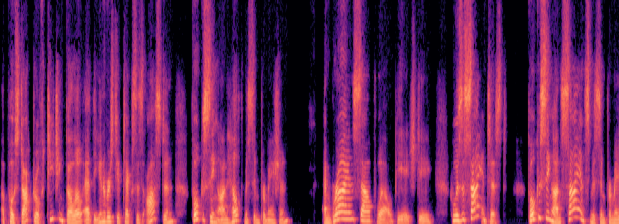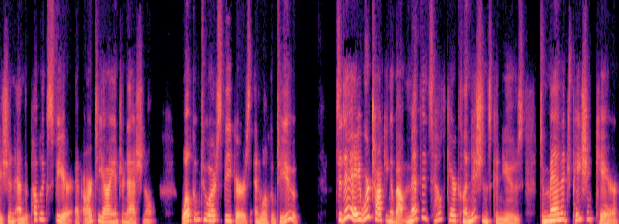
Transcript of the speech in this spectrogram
a postdoctoral teaching fellow at the University of Texas Austin, focusing on health misinformation, and Brian Southwell, PhD, who is a scientist focusing on science misinformation and the public sphere at RTI International. Welcome to our speakers and welcome to you. Today, we're talking about methods healthcare clinicians can use to manage patient care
